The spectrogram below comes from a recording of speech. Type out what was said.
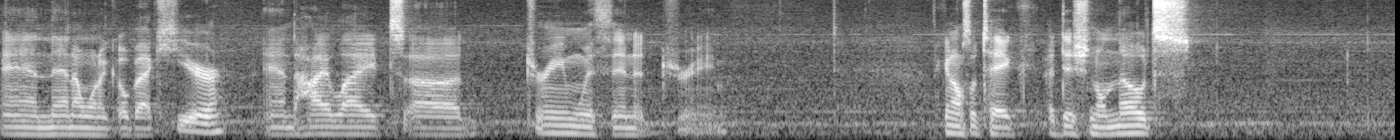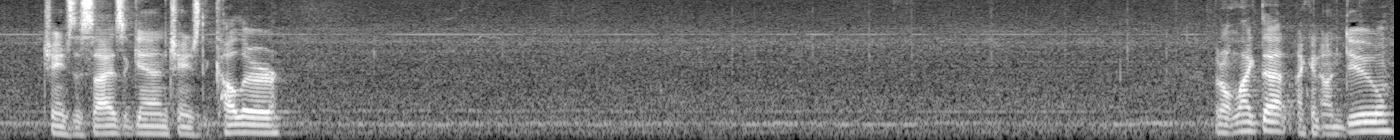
And then I want to go back here and highlight uh, dream within a dream. I can also take additional notes Change the size again, change the color. If I don't like that, I can undo,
